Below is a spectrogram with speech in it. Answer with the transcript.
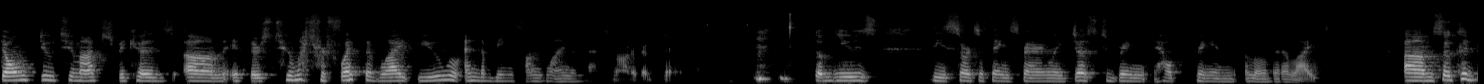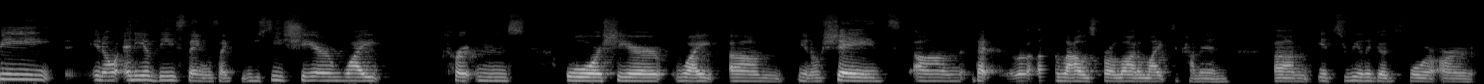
don't do too much because um, if there's too much reflective light, you will end up being sunblind and that's not a good thing. so use these sorts of things sparingly just to bring help bring in a little bit of light. Um, so it could be, you know, any of these things like you see sheer white curtains or sheer white, um, you know, shades um, that allows for a lot of light to come in. Um, it's really good for our,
